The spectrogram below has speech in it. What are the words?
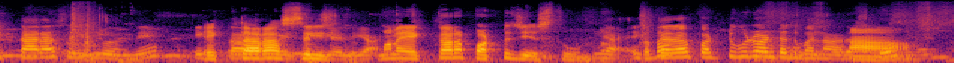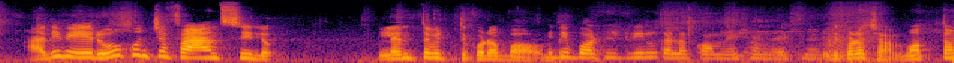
ఎక్తారా సిల్క్ ఉంది. ఎక్తారా సిల్క్. మనం ఎక్తారా పట్టు చేస్తూ ఉంటాం ఎక్తారా పట్టు కూడా ఉంటుంది బనారస్ అది వేరు కొంచెం ఫ్యాన్సీలో. లెంత్ విత్ కూడా బాగుంది. ఇది బాటిల్ గ్రీన్ కలర్ కాంబినేషన్ ఇది కూడా చాలా. మొత్తం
